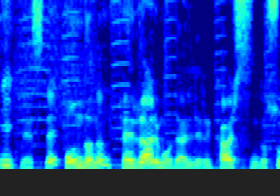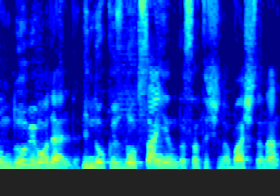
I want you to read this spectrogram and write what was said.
ilk nesli Honda'nın Ferrari modelleri karşısında sunduğu bir modeldi. 1990 yılında satışına başlanan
